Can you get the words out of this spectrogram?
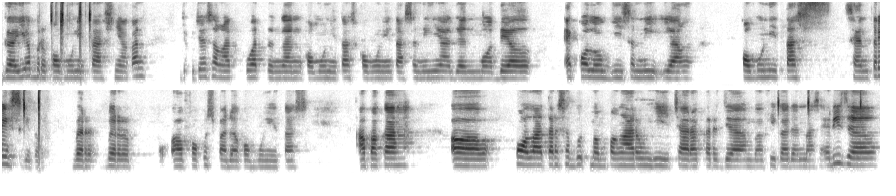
gaya berkomunitasnya. Kan Jogja sangat kuat dengan komunitas-komunitas seninya dan model ekologi seni yang komunitas sentris gitu. Ber, berfokus uh, pada komunitas. Apakah uh, pola tersebut mempengaruhi cara kerja Mbak Vika dan Mas Erizal?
